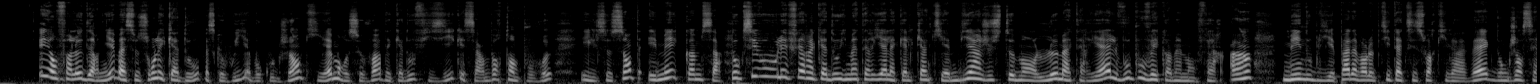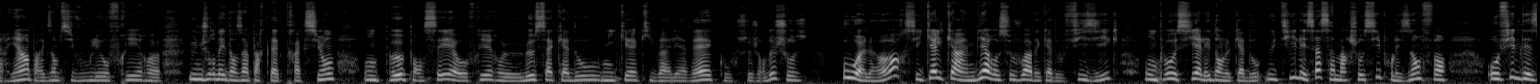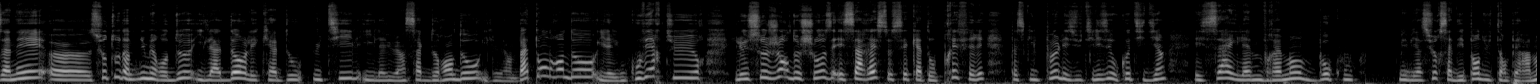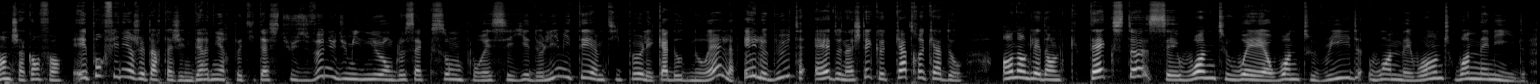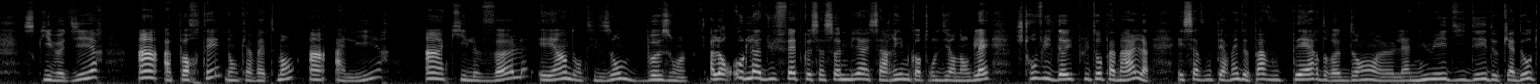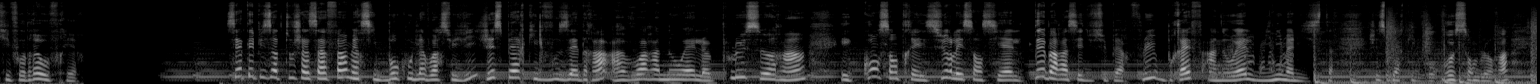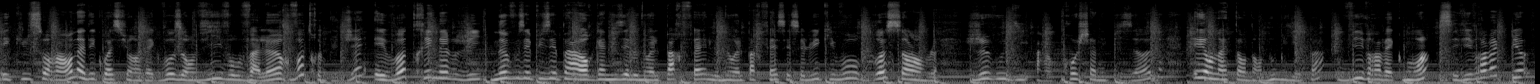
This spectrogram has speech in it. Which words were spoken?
et enfin, le dernier, bah, ce sont les cadeaux, parce que oui, il y a beaucoup de gens qui aiment recevoir des cadeaux physiques et c'est important pour eux et ils se sentent aimés comme ça. Donc, si vous voulez faire un cadeau immatériel à quelqu'un qui aime bien justement le matériel, vous pouvez quand même en faire un, mais n'oubliez pas d'avoir le petit accessoire qui va avec. Donc, j'en sais rien. Par exemple, si vous voulez offrir euh, une journée dans un parc d'attractions, on peut penser à offrir euh, le sac à dos Mickey qui va aller avec ou ce genre de choses. Ou alors, si quelqu'un aime bien recevoir des cadeaux physiques, on peut aussi aller dans le cadeau utile, et ça, ça marche aussi pour les enfants. Au fil des années, euh, surtout notre numéro 2, il adore les cadeaux utiles, il a eu un sac de rando, il a eu un bâton de rando, il a eu une couverture, il a eu ce genre de choses, et ça reste ses cadeaux préférés parce qu'il peut les utiliser au quotidien, et ça, il aime vraiment beaucoup. Mais bien sûr, ça dépend du tempérament de chaque enfant. Et pour finir, je vais partager une dernière petite astuce venue du milieu anglo-saxon pour essayer de limiter un petit peu les cadeaux de Noël. Et le but est de n'acheter que 4 cadeaux. En anglais, dans le texte, c'est one to wear, one to read, one they want, one they need. Ce qui veut dire un à porter, donc un vêtement, un à lire, un qu'ils veulent et un dont ils ont besoin. Alors au-delà du fait que ça sonne bien et ça rime quand on le dit en anglais, je trouve l'idée plutôt pas mal et ça vous permet de ne pas vous perdre dans euh, la nuée d'idées de cadeaux qu'il faudrait offrir. Cet épisode touche à sa fin, merci beaucoup de l'avoir suivi. J'espère qu'il vous aidera à avoir un Noël plus serein et concentré sur l'essentiel, débarrassé du superflu, bref, un Noël minimaliste. J'espère qu'il vous ressemblera et qu'il sera en adéquation avec vos envies, vos valeurs, votre budget et votre énergie. Ne vous épuisez pas à organiser le Noël parfait. Le Noël parfait, c'est celui qui vous ressemble. Je vous dis à un prochain épisode et en attendant, n'oubliez pas, vivre avec moins, c'est vivre avec mieux.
